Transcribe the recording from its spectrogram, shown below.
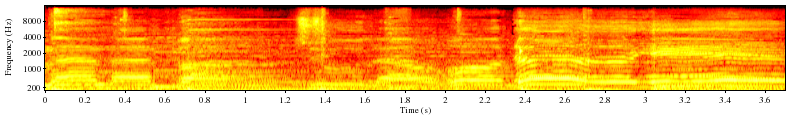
慢慢绑住了我的眼，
